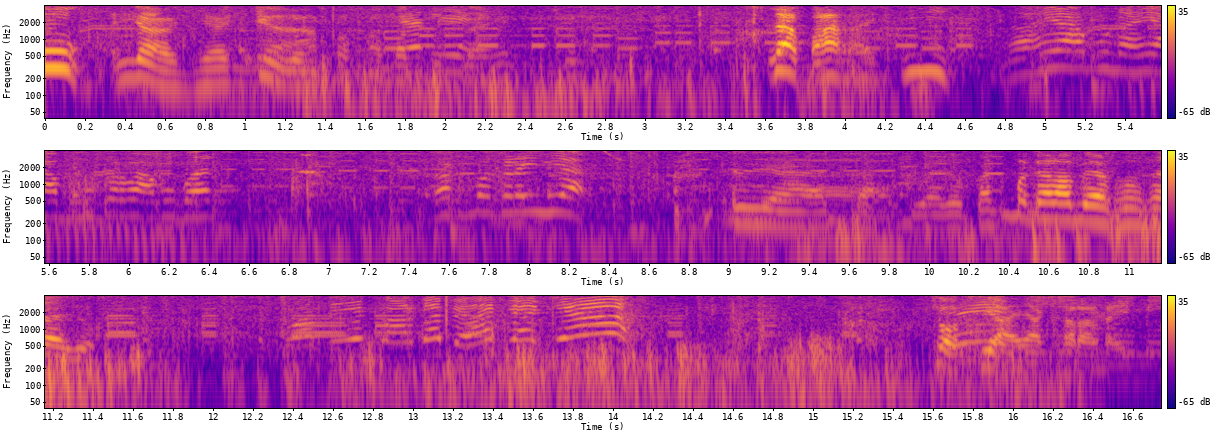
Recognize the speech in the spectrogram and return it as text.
ઓય કુક લ્યા લ્યા લા બાર આવી નહીં abu, આબુ શું કરવા આબુ બાર. કટ પકડાઈ યાર લ્યા તાડિયા કટ બગાડા બેઠો આજો. વાતે કાકા બેહા ચાલ્યા ચોથી આયા ખરા ટાઈમે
